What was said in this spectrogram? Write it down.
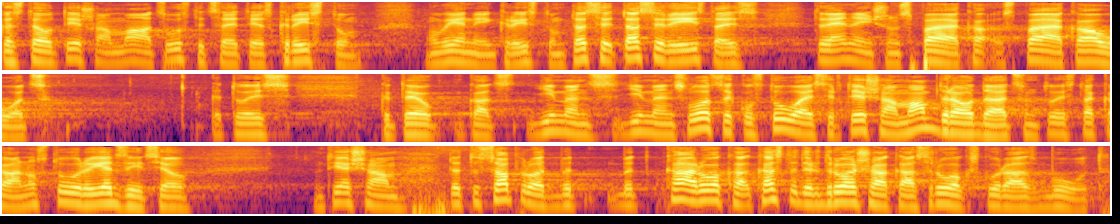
kas tev tiešām māca uzticēties Kristum un vienīgi Kristum. Tas ir, tas ir īstais treniņš un spēka, spēka avots. Ka tu esi ka tev kāds ģimenes, ģimenes loceklis tuvais ir tiešām apdraudēts, un tu esi tā kā nu, stūri iedzīts jau. Un tiešām, tad tu saproti, bet, bet kā rokā, kas tad ir drošākās rokas, kurās būt?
